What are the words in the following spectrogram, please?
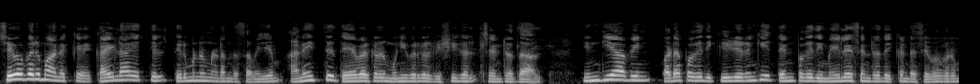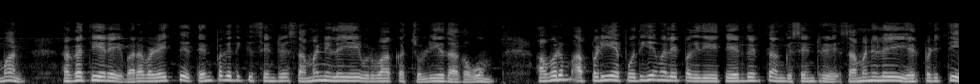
சிவபெருமானுக்கு கைலாயத்தில் திருமணம் நடந்த சமயம் அனைத்து தேவர்கள் முனிவர்கள் ரிஷிகள் சென்றதால் இந்தியாவின் வடபகுதி கீழிறங்கி தென்பகுதி மேலே சென்றதைக் கண்ட சிவபெருமான் அகத்தியரை வரவழைத்து தென்பகுதிக்கு சென்று சமநிலையை உருவாக்கச் சொல்லியதாகவும் அவரும் அப்படியே பொதிகைமலை பகுதியை தேர்ந்தெடுத்து அங்கு சென்று சமநிலையை ஏற்படுத்தி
